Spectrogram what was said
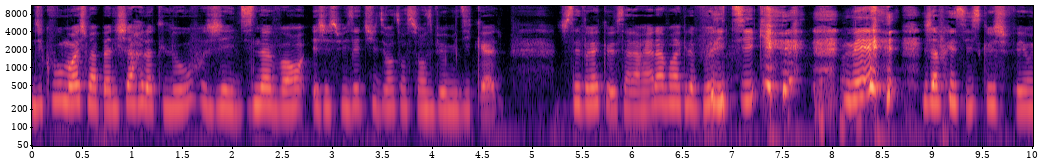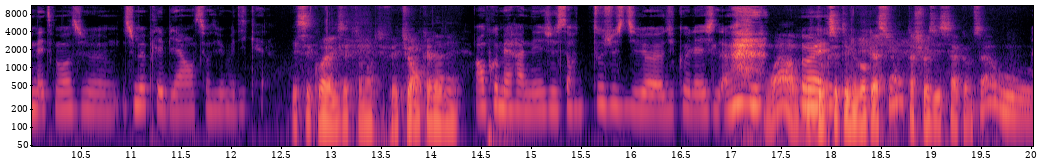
Du coup, moi, je m'appelle Charlotte Louvre, j'ai 19 ans et je suis étudiante en sciences biomédicales. C'est vrai que ça n'a rien à voir avec la politique, mais j'apprécie ce que je fais, honnêtement. Je, je me plais bien en sciences biomédicales. Et c'est quoi exactement que tu fais? Tu es en quelle année? En première année, je sors tout juste du, euh, du collège là. Waouh! Donc c'était une vocation? Tu as choisi ça comme ça ou?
